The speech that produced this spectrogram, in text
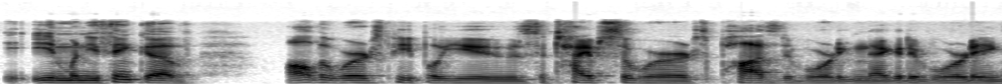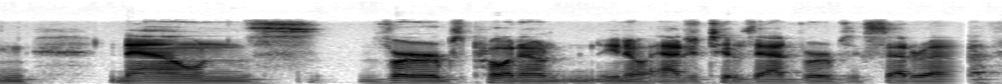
in, when you think of all the words people use, the types of words, positive wording, negative wording, nouns, verbs, pronoun, you know, adjectives, adverbs, etc.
